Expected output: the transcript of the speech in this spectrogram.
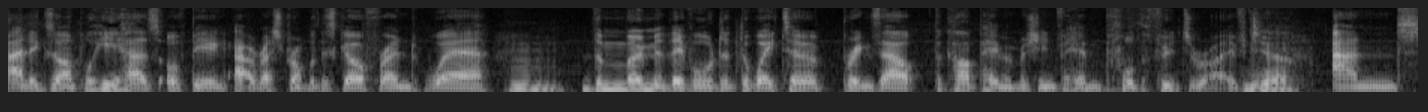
an example he has of being at a restaurant with his girlfriend where Hmm. the moment they've ordered the waiter brings out the card payment machine for him before the food's arrived yeah. and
